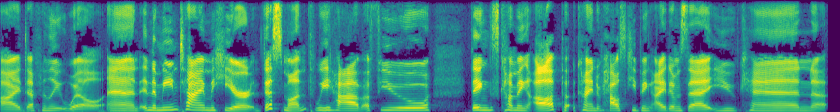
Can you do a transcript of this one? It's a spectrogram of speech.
I definitely will. And in the meantime, here this month, we have a few things coming up, kind of housekeeping items that you can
